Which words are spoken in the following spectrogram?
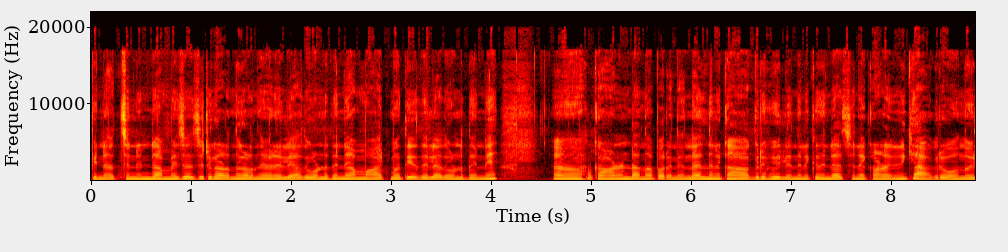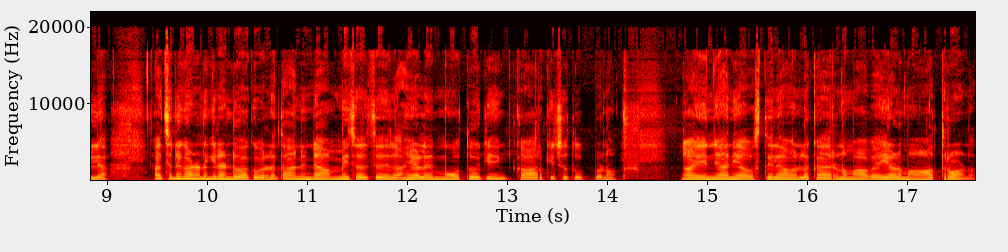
പിന്നെ അച്ഛനെന്റെ അമ്മയെ ചതിച്ചിട്ട് കടന്നു കളഞ്ഞവനല്ലേ? അതുകൊണ്ട് തന്നെ അമ്മ ആത്മഹത്യ ചെയ്തല്ലേ അതുകൊണ്ട് തന്നെ കാണണ്ടെന്നാണ് പറയുന്നത് എന്നാലും നിനക്ക് ആഗ്രഹമില്ല? നിനക്ക് നിന്റെ അച്ഛനെ കാണാൻ? എനിക്ക് ആഗ്രഹമൊന്നുമില്ല. അച്ഛനെ കാണണമെങ്കിൽ രണ്ട് വാക്ക് പറഞ്ഞു താൻ എന്റെ അമ്മയെ ചതിച്ചത് അയാളെ മുഖത്ത് നോക്കി എനിക്ക് കാർക്കിച്ച് തുപ്പണം. ഞാൻ ഈ അവസ്ഥയിലാവാനുള്ള കാരണം അവ അയാൾ മാത്രമാണ്.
